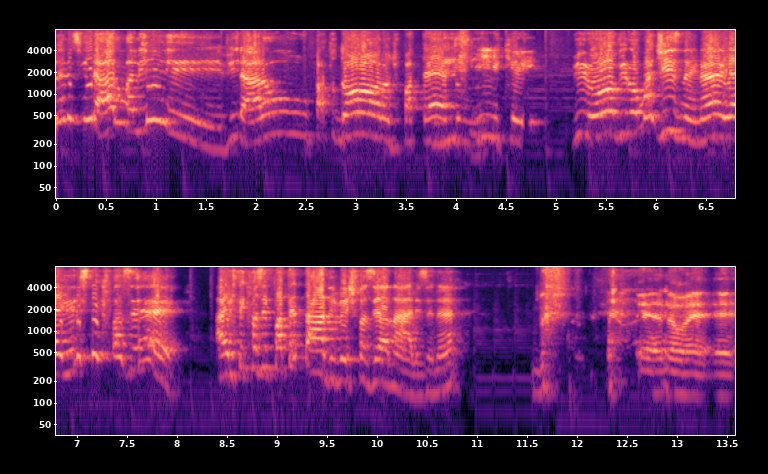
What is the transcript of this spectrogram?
eles viraram ali, viraram o Pato Donald, o Pateta, o Mickey, virou, virou uma Disney, né? E aí eles têm que fazer, aí eles têm que fazer patetado em vez de fazer análise, né? É, não, é, é,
